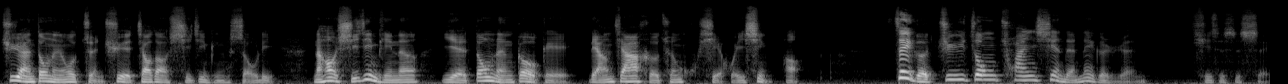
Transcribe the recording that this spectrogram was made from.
居然都能够准确交到习近平手里。然后习近平呢，也都能够给梁家河村写回信。好，这个居中穿线的那个人其实是谁？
